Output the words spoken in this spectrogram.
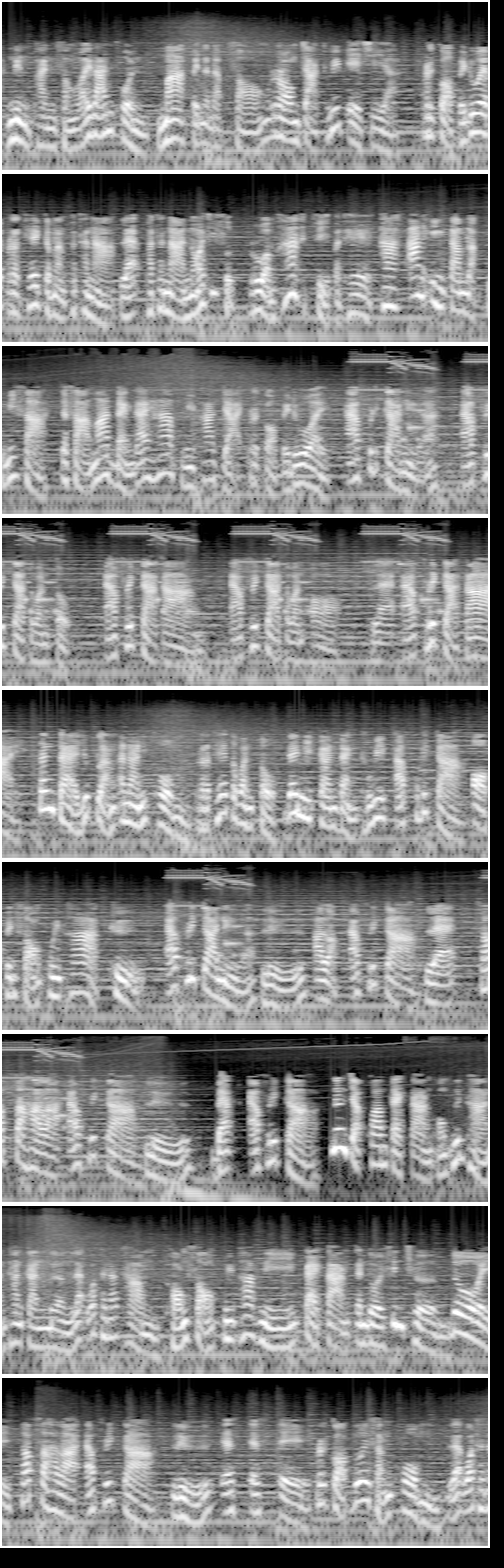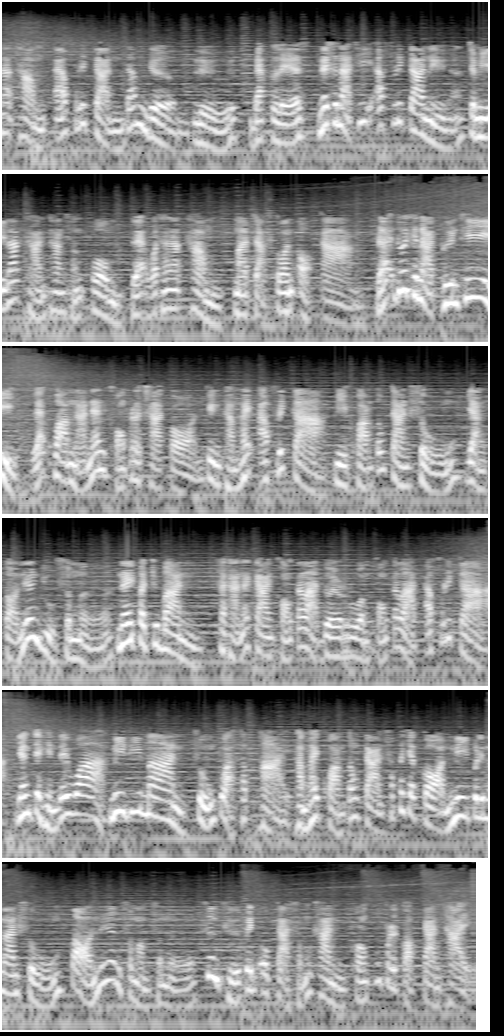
1,200 ล้านคน มากเป็นอันดับสองรองจากทวีปเอเชีย ประกอบไปด้วยประเทศกำลังพัฒนา และพัฒนาน้อยที่สุดรวม 54 ประเทศ หากอ้างอิงตามหลักภูมิศาสตร์ จะสามารถแบ่งได้ 5 ภูมิภาคใหญ่ประกอบไปด้วยแอฟริกาเหนือแอฟริกาตะวันตกแอฟริกากลางแอฟริกาตะวันออก และแอฟริกาใต้ ตั้งแต่ยุคหลังอาณานิคม ประเทศตะวันตกได้มีการแบ่งทวีปแอฟริกาออกเป็น2ภูมิภาค คือแอฟริกาเหนือ หรืออาหรับแอฟริกา และซับซาฮาราแอฟริกา หรือแบ็กแอฟริกา เนื่องจากความแตกต่างของพื้นฐานทางการเมืองและวัฒนธรรมของสองภูมิภาคนี้แตกต่างกันโดยสิ้นเชิง โดยซับซาฮาราแอฟริกา หรือ SSA ประกอบด้วยสังคม และวัฒนธรรมแอฟริกันดั้งเดิม หรือ Backless ในขณะที่แอฟริกาเหนือจะมีรากฐานทางสังคม และวัฒนธรรมมาจากตะวันออกกลาง และด้วยขนาดพื้นที่และความหนาแน่นของประชากรจึงทำใให้แอฟริกามีความต้องการสูง อย่างต่อเนื่องอยู่เสมอ ในปัจจุบัน สถานการณ์ของตลาดโดยรวมของตลาดแอฟริกา ยังจะเห็นได้ว่ามีดีมานสูงกว่าซัพพลายทำให้ความต้องการทรัพยากรมีปริมาณสูงต่อเนื่องสม่ำเสมอ ซึ่งถือเป็นโอกาสสำคัญของผู้ประกอบการไทย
